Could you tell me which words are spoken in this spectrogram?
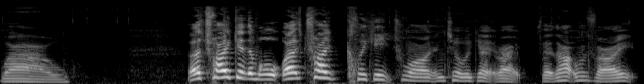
Wow. Let's try get them all. Let's try click each one until we get it right. That one's right.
